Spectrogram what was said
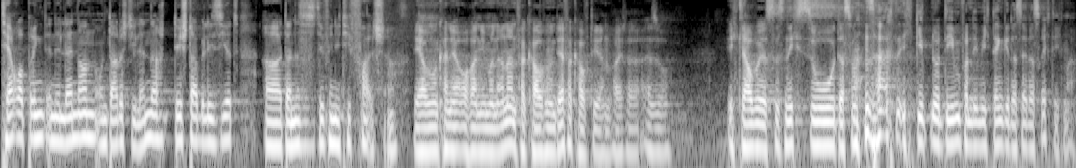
Terror bringt in den Ländern und dadurch die Länder destabilisiert, äh, dann ist es definitiv falsch. Ja. Ja, aber man kann ja auch an jemand anderen verkaufen und der verkauft die dann weiter. Also ich glaube, es ist nicht so, dass man sagt, ich gebe nur dem, von dem ich denke, dass er das richtig macht.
